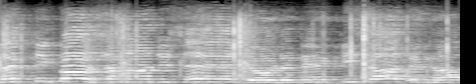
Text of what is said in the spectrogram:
व्यक्ति को समाज से जोड़ने की साधना।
